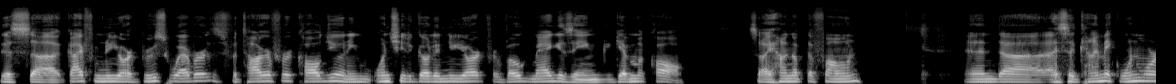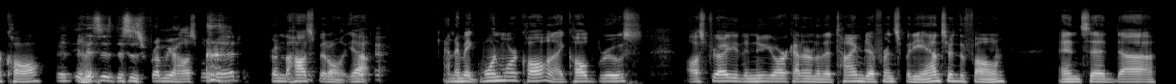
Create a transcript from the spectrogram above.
this uh, guy from New York, Bruce Weber, this photographer, called you and he wants you to go to New York for Vogue magazine. Give him a call. So I hung up the phone and uh, I said, Can I make one more call And this is this is from your hospital bed. from the hospital? Yeah. and I make one more call and I called Bruce, Australia to New York. I don't know the time difference, but he answered the phone and said, uh,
